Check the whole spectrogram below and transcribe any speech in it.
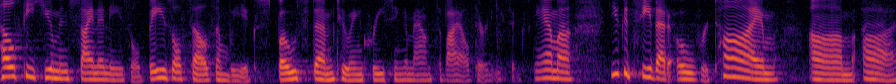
healthy human sinonasal basal cells and we exposed them to increasing amounts of IL-36 gamma, you could see that over time, um, uh,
